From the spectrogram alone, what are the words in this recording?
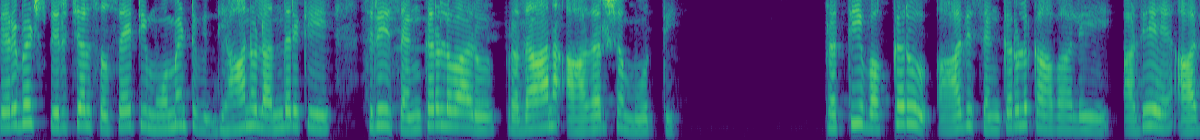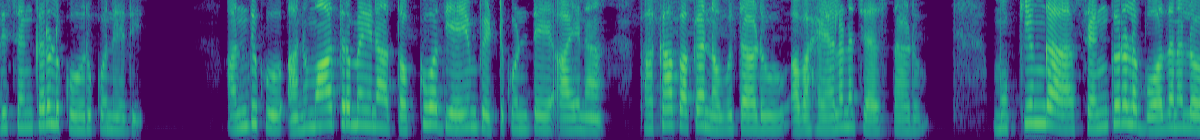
పిరమిడ్ స్పిరిచువల్ సొసైటీ మూమెంట్ ధ్యానులందరికీ శ్రీ శంకరుల వారు ప్రధాన ఆదర్శమూర్తి. ప్రతి ఒక్కరూ ఆది శంకరులు కావాలి. అదే ఆది శంకరులు కోరుకునేది. అందుకు అనుమాత్రమైన తక్కువ ధ్యేయం పెట్టుకుంటే ఆయన పకాపక నవ్వుతాడు అవహేళన చేస్తాడు. ముఖ్యంగా శంకరుల బోధనలో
